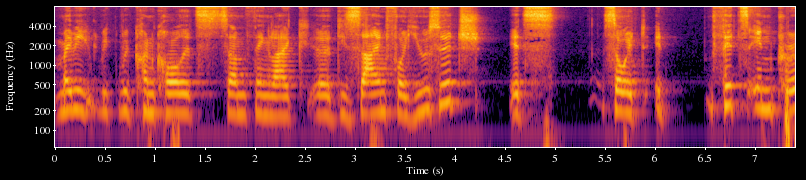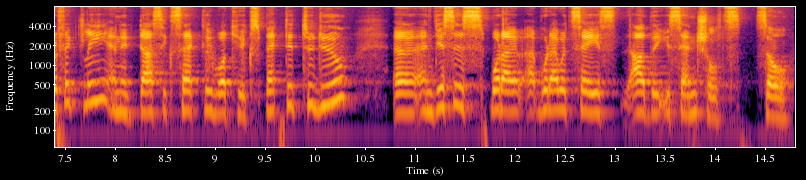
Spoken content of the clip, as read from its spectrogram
maybe we, we can call it something like uh, design for usage. It's so it it fits in perfectly and it does exactly what you expect it to do. Uh, and this is what I what I would say is are the essentials. So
